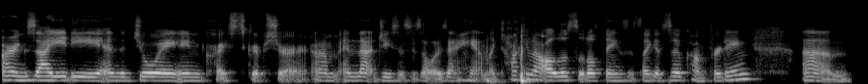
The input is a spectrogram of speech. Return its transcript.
our anxiety and the joy in Christ's scripture, um, and that Jesus is always at hand. Like talking about all those little things, it's like it's so comforting, um,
